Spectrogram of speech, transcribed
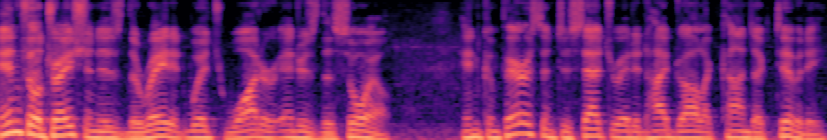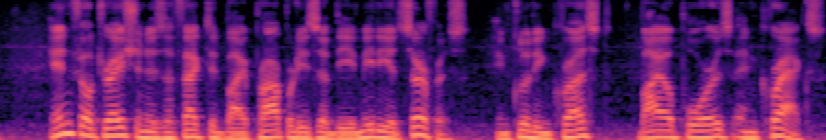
Infiltration is the rate at which water enters the soil. In comparison to saturated hydraulic conductivity, infiltration is affected by properties of the immediate surface, including crust, biopores, and cracks.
